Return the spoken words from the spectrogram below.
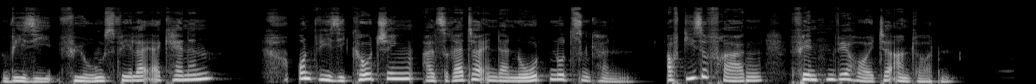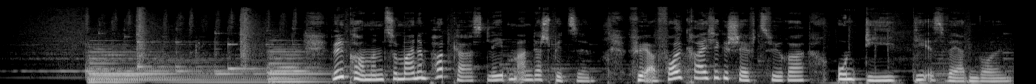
wie Sie Führungsfehler erkennen und wie Sie Coaching als Retter in der Not nutzen können. Auf diese Fragen finden wir heute Antworten. Willkommen zu meinem Podcast Leben an der Spitze für erfolgreiche Geschäftsführer und die, die es werden wollen.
